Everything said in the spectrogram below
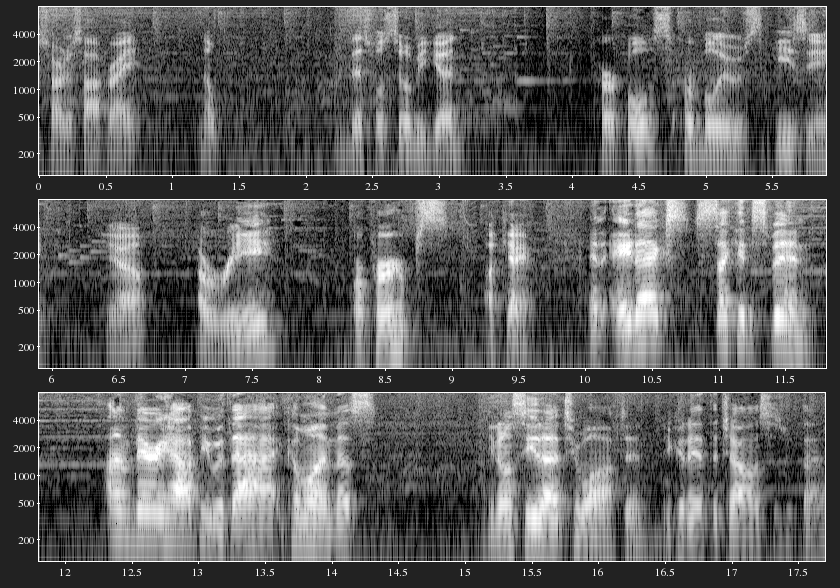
start us off, right? Nope. This will still be good. Purples or blues? Easy. Yeah. A re or perps? Okay. An 8x second spin. I'm very happy with that. Come on, that's... You don't see that too often. You could hit the chalices with that.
